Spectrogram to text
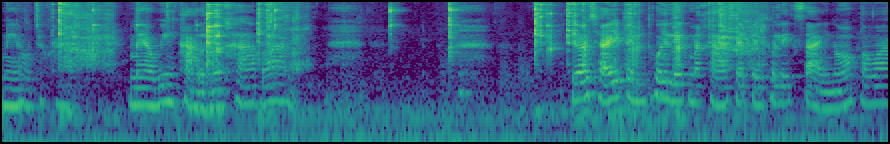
แมวเจ้าค่ะ แม วิ่งผ่านหลังคาบ้านเดี๋ยวใช้เป็นถ้วยเล็กนะคะ ใช้เป็นถ้วยเล็กใส่เนาะเพราะว่า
